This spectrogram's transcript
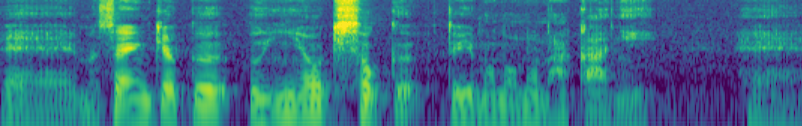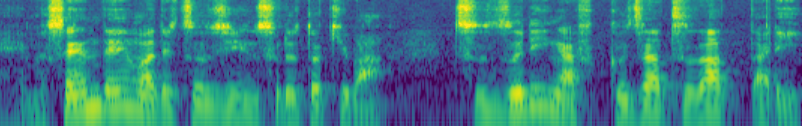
えー、無線局運用規則というものの中に、えー、無線電話で通信する時は綴りが複雑だったり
